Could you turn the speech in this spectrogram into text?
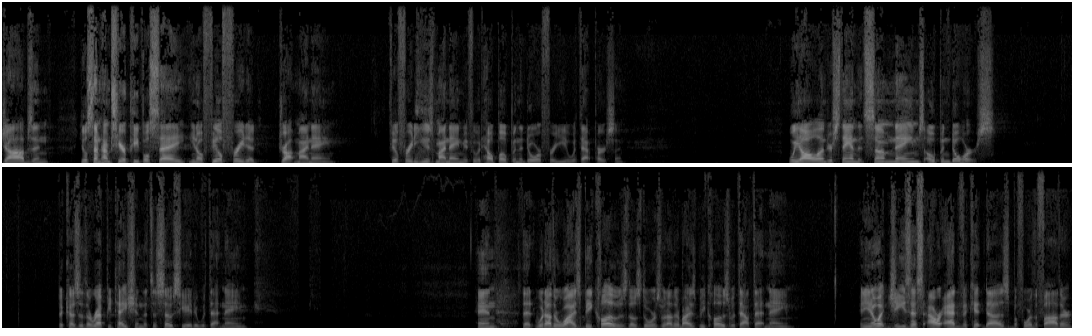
jobs, and you'll sometimes hear people say, you know, feel free to drop my name. Feel free to use my name if it would help open the door for you with that person. We all understand that some names open doors because of the reputation that's associated with that name. And that would otherwise be closed. Those doors would otherwise be closed without that name. And you know what Jesus, our advocate, does before the Father?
